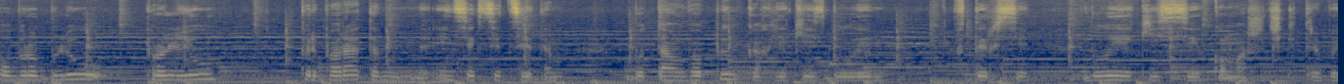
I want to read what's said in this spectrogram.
оброблю, пролью препаратом інсектицидом, бо там в опилках якісь були в тирсі, були якісь комашечки, треба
